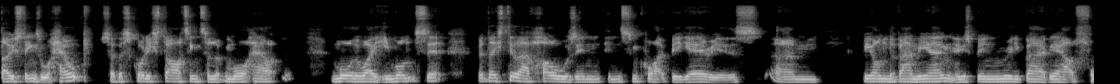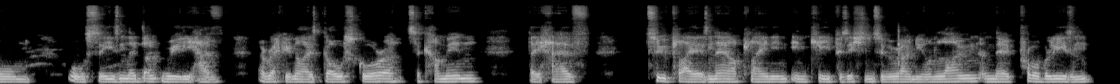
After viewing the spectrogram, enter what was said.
those things will help. So the squad is starting to look more how more the way he wants it, but they still have holes in in some quite big areas. Um, beyond Aubameyang, who's been really badly out of form all season. They don't really have a recognised goal scorer to come in. They have two players now playing in, in key positions who are only on loan, and there probably isn't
